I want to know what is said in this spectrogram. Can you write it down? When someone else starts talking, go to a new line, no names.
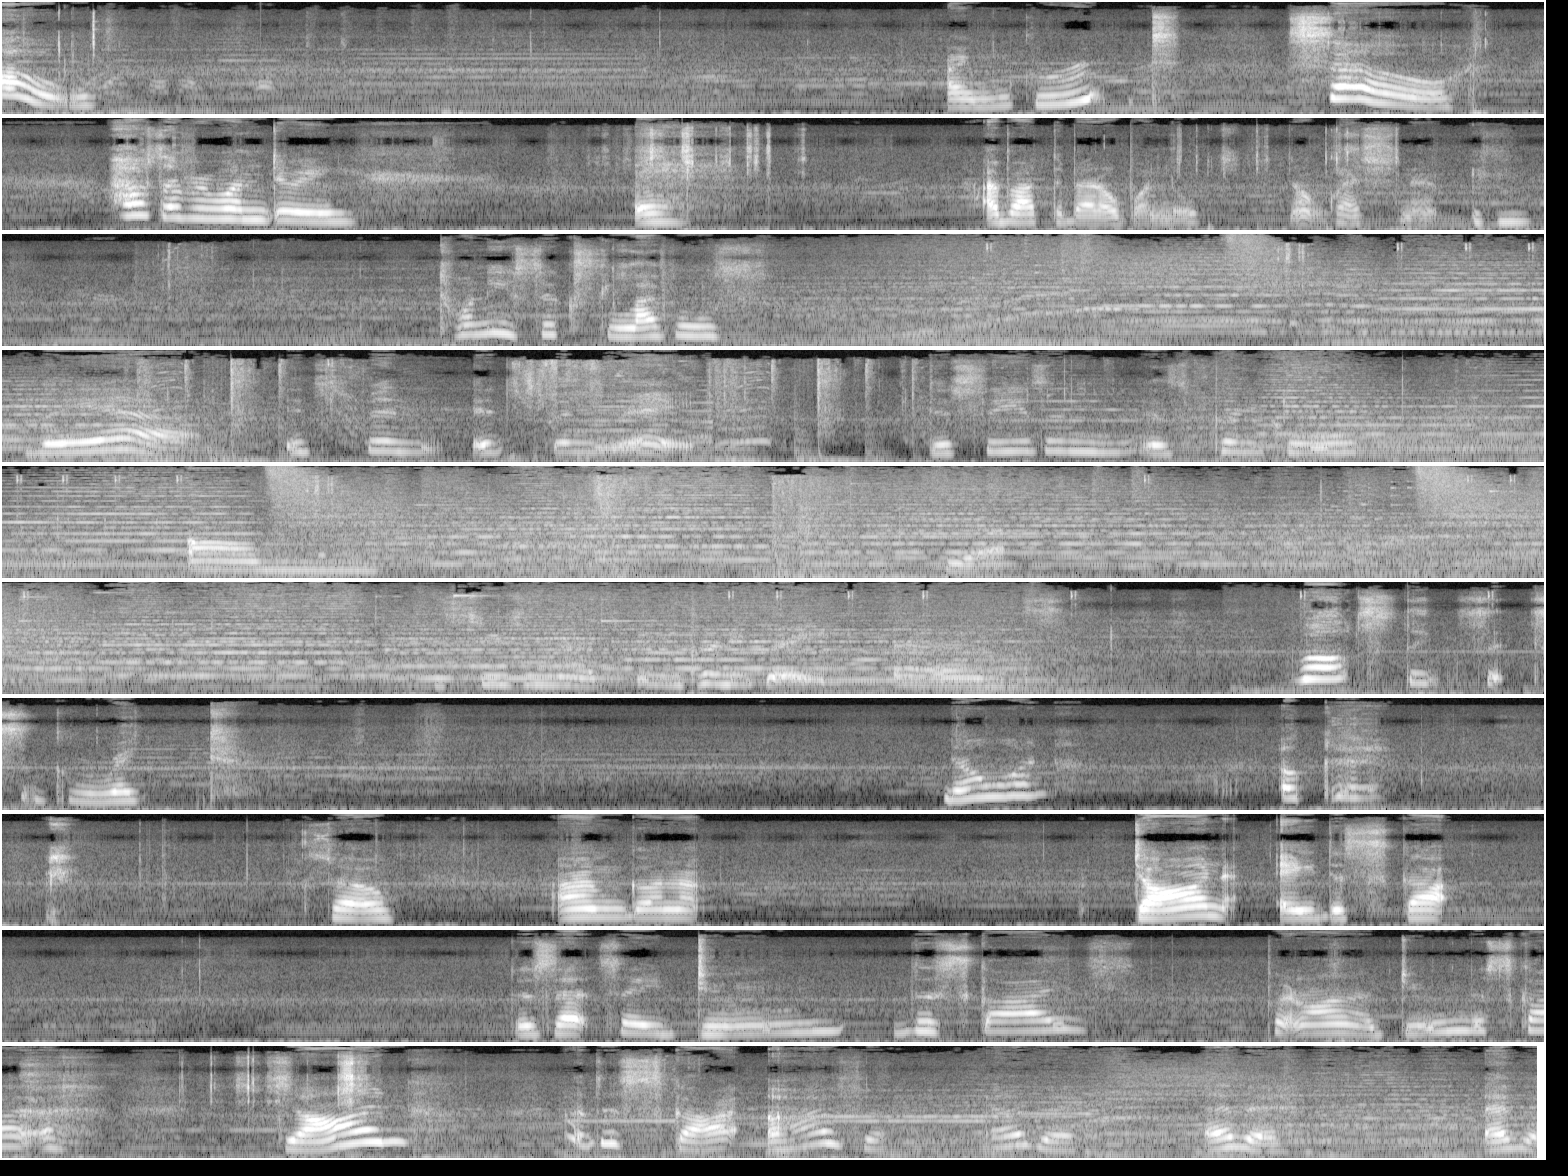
Hello. I'm Groot. So, how's everyone doing? Eh. I bought the battle bundle. Don't question it. 26 levels. But yeah, it's been it's been great. This season is pretty cool. Um yeah. The season has been pretty great and Waltz thinks it's great. No one? Okay. So, I'm gonna don a disguise. Does that say Dune disguise? Put on a Dune disguise? Don a disguise? Eve, ever, ever, Eve.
